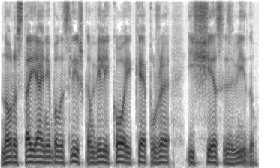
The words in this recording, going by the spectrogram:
но расстояние было слишком велико, и Кэп уже исчез из виду.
